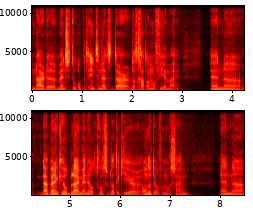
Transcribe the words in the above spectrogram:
naar de mensen toe op het internet. Daar, dat gaat allemaal via mij. En uh, daar ben ik heel blij mee en heel trots op dat ik hier onderdeel van mag zijn. En uh,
